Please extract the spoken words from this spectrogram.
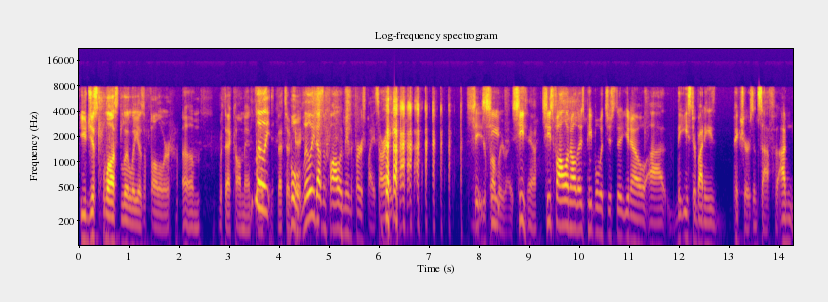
You just lost Lily as a follower um, with that comment. Lily- That's okay. bull. Lily doesn't follow me in the first place. All right. She, You're she, probably right. She, Yeah. she's following all those people with just the, you know, uh, the Easter Bunny pictures and stuff. I'm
